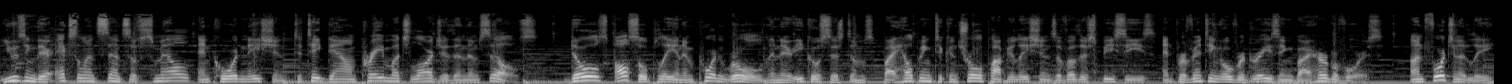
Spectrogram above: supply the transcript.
using their excellent sense of smell and coordination to take down prey much larger than themselves. Dholes also play an important role in their ecosystems by helping to control populations of other species and preventing overgrazing by herbivores. Unfortunately,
